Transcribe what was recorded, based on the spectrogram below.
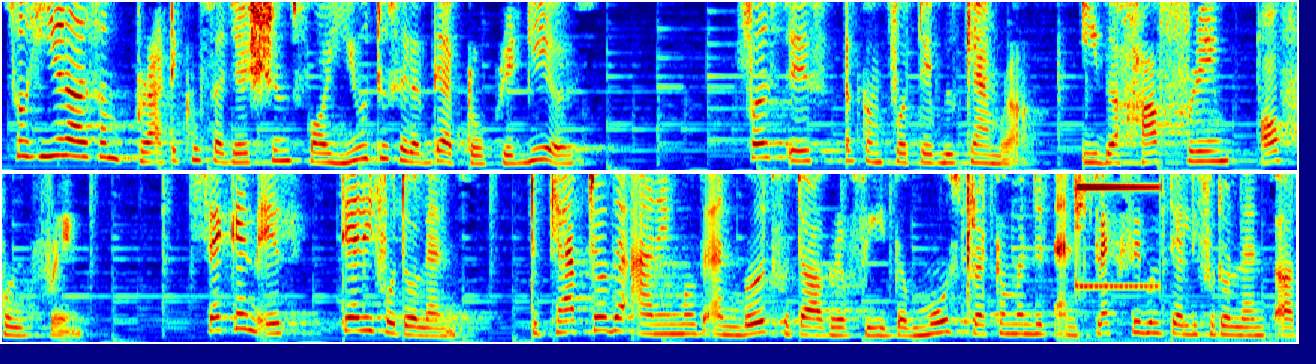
So here are some practical suggestions for you to select the appropriate gears. First is a comfortable camera, either half frame or full frame. Second is telephoto lens. To capture the animals and birds photography, the most recommended and flexible telephoto lens are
